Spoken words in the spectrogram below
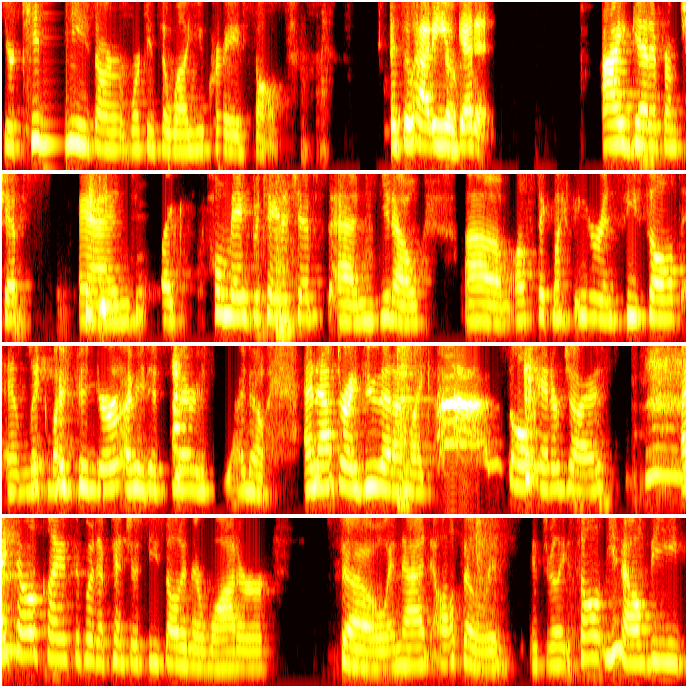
your kidneys aren't working so well, you crave salt. And so how do you So- get it? I get it from chips and like homemade potato chips and you know um, I'll stick my finger in sea salt and lick my finger. I mean, it's very, I know. And after I do that, I'm like, ah, I'm so energized. I tell clients to put a pinch of sea salt in their water. So, and that also is, it's really salt, you know, the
